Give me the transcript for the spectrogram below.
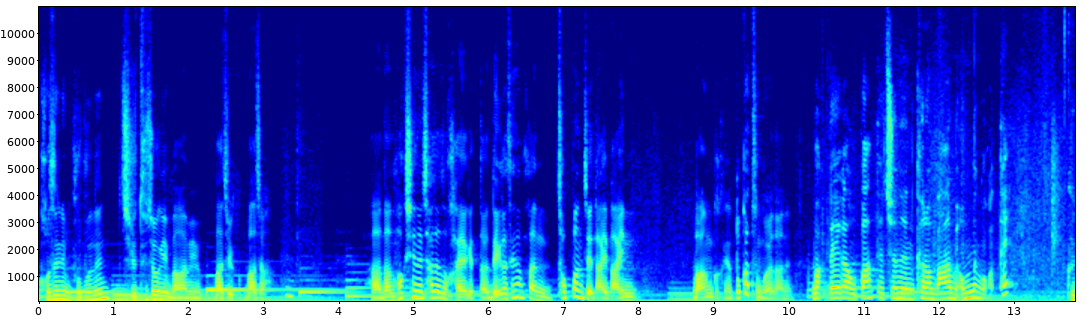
거슬린 부분은 질투적인 마음이 맞을 맞아. 아, 난 확신을 찾아서 가야겠다. 내가 생각한 첫 번째 나의 마인 마음과 그냥 똑같은 거야, 나는. 막 내가 오빠한테 주는 그런 마음이 없는 것 같아? 그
